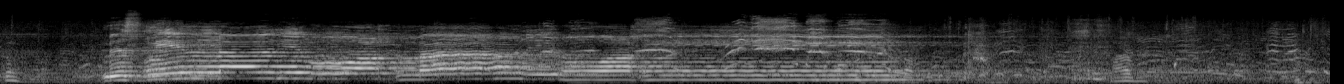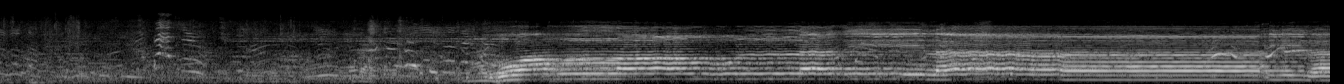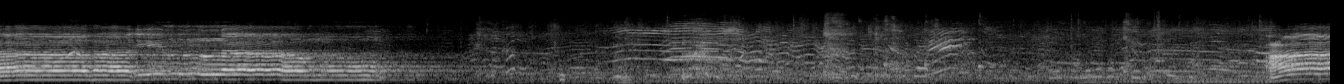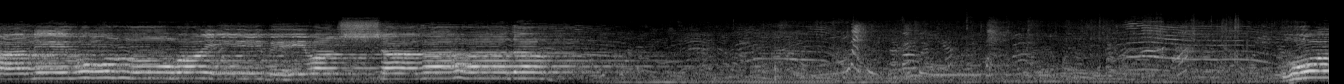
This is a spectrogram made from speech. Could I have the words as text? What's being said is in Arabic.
بسم الله الرحمن الرحيم. هو الله عالم الغيب والشهادة. هو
